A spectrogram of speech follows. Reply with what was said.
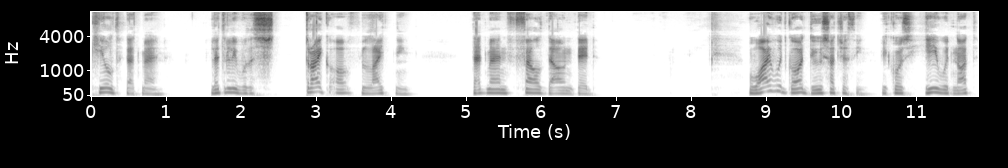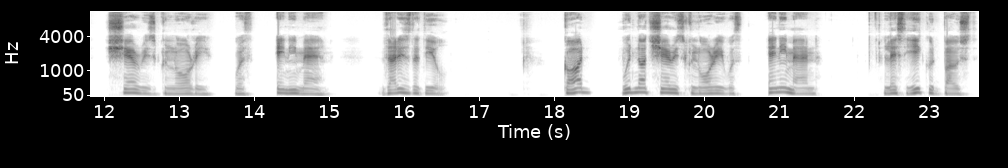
killed that man, literally with a strike of lightning. That man fell down dead. Why would God do such a thing? Because he would not share his glory with any man. That is the deal. God would not share his glory with any man, lest he could boast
